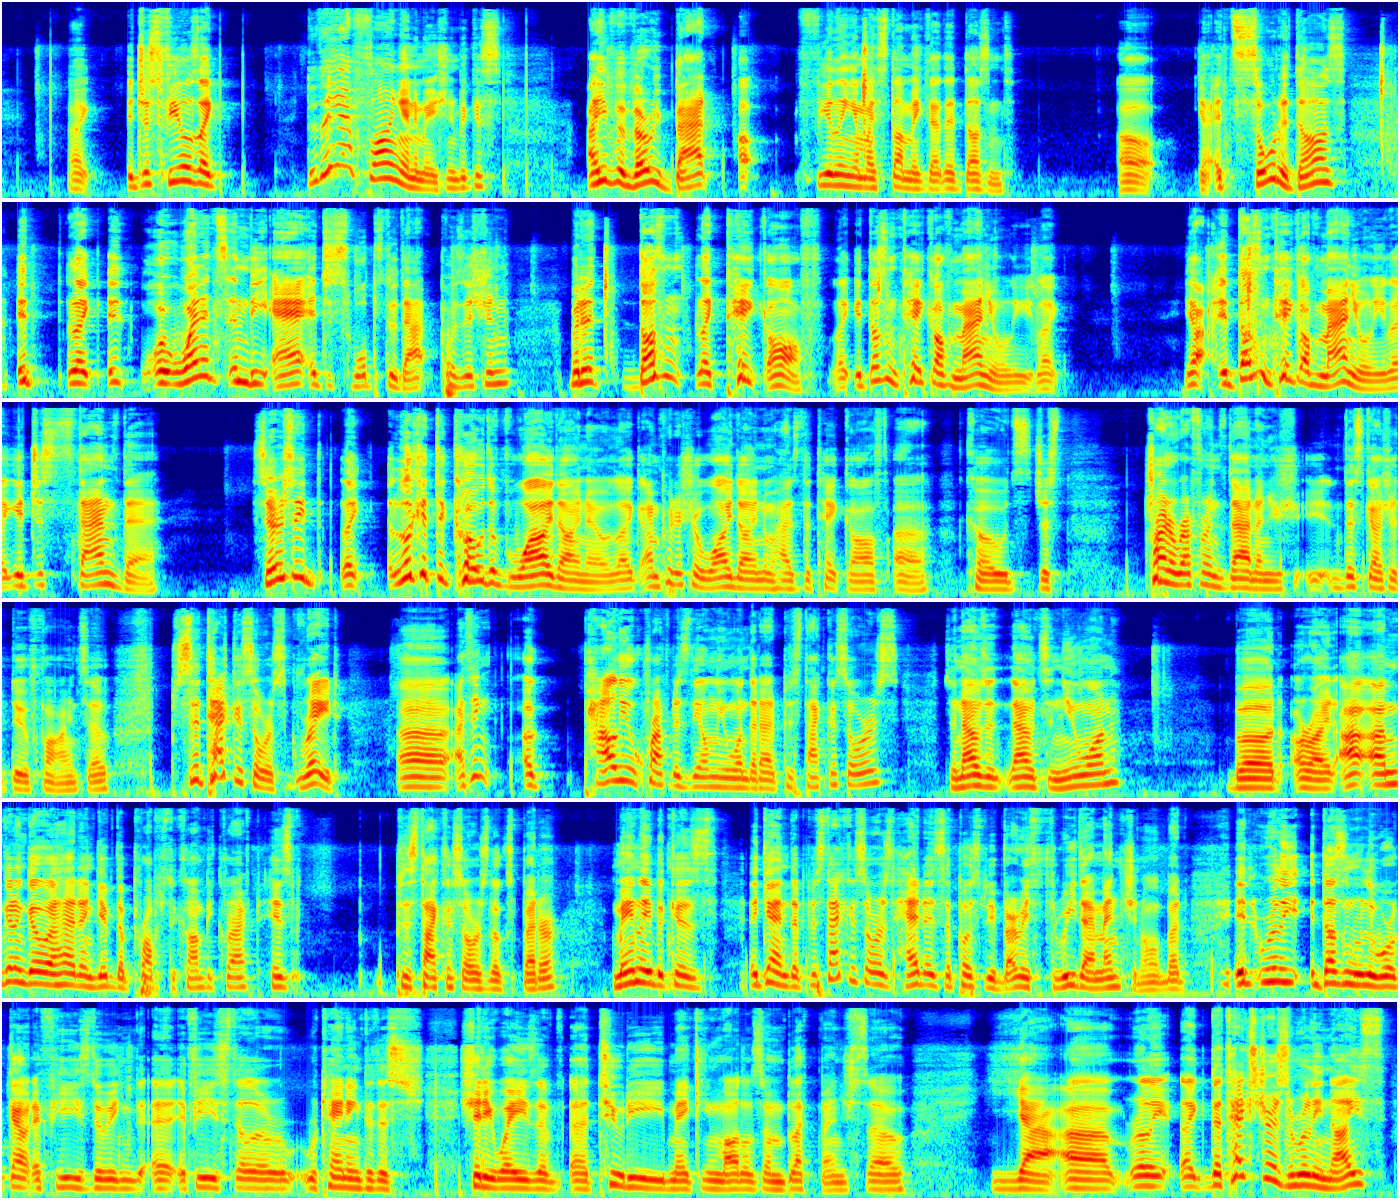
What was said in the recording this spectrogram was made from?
Like it just feels like, do they have flying animation? Because I have a very bad. Uh, feeling in my stomach that it doesn't. Oh, uh, yeah, it sort of does. It like it when it's in the air, it just swaps to that position, but it doesn't like take off. Like it doesn't take off manually. Like yeah, it doesn't take off manually. Like it just stands there. Seriously, like look at the code of Y Dino. Like I'm pretty sure Y Dino has the takeoff uh codes. Just trying to reference that, and you sh- this guy should do fine. So, Psittacosaurus, great. Uh, I think a Paleocraft is the only one that had Pistachosaurus. So now it's a, now it's a new one. But alright, I'm gonna go ahead and give the props to CompuCraft. His Pistachosaurus looks better. Mainly because, again, the Pistachosaurus head is supposed to be very three-dimensional, but it really it doesn't really work out if he's doing uh, if he's still retaining to this sh shitty ways of uh, 2D making models on Blockbench. So yeah, uh, really like the texture is really nice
